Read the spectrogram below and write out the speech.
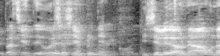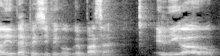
El paciente obeso siempre tiene. Y se le da una, una dieta específica, ¿qué pasa? El hígado,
